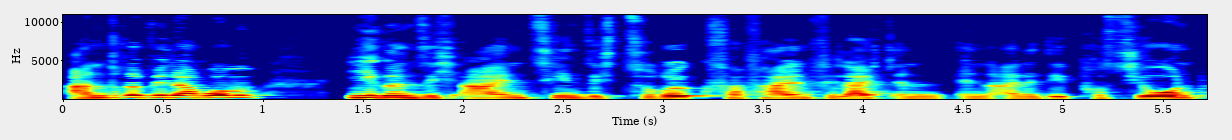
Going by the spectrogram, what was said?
Andere wiederum igeln sich ein, ziehen sich zurück, verfallen vielleicht in, in eine Depression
